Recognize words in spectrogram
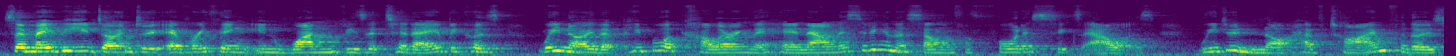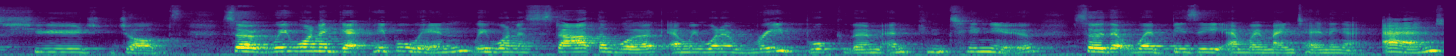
So maybe you don't do everything in one visit today because we know that people are coloring their hair now and they're sitting in the salon for four to six hours. We do not have time for those huge jobs. So we want to get people in, we want to start the work, and we want to rebook them and continue so that we're busy and we're maintaining it. And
